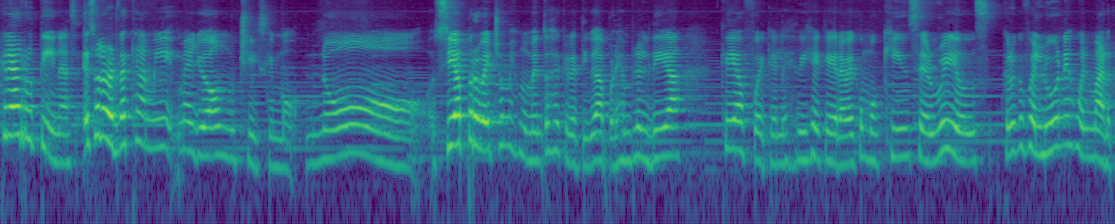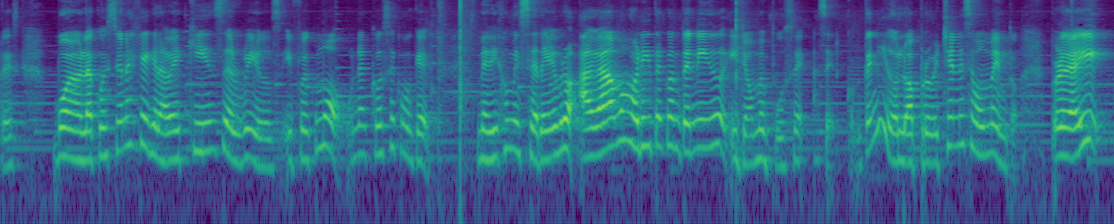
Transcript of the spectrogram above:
crea rutinas. Eso la verdad que a mí me ha ayudado muchísimo. No, sí aprovecho mis momentos de creatividad. Por ejemplo, el día que ya fue que les dije que grabé como 15 reels, creo que fue el lunes o el martes. Bueno, la cuestión es que grabé 15 reels y fue como una cosa como que me dijo mi cerebro, hagamos ahorita contenido y yo me puse a hacer contenido. Lo aproveché en ese momento. Pero de ahí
